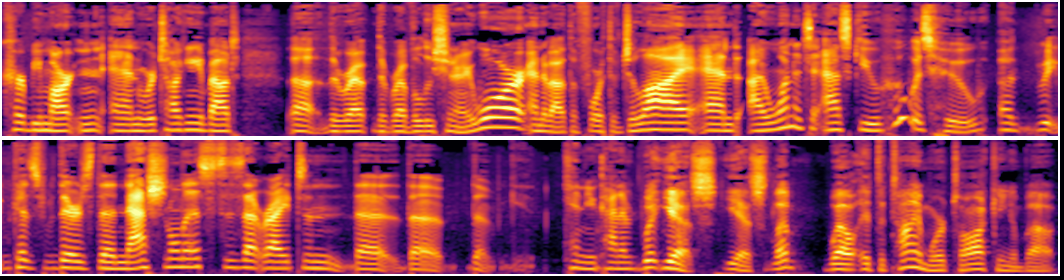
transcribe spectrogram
Kirby Martin, and we're talking about uh, the re- the Revolutionary War and about the Fourth of July. And I wanted to ask you who was who uh, because there's the nationalists, is that right? And the the the can you kind of? But yes, yes. Let, well, at the time we're talking about,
